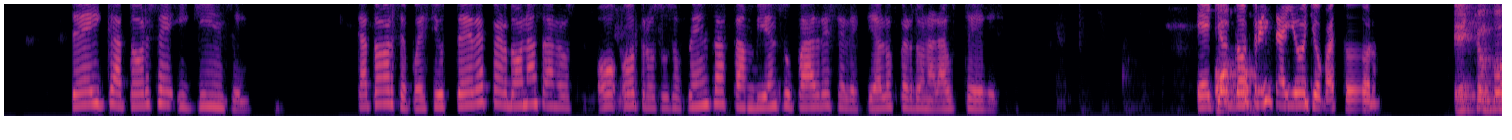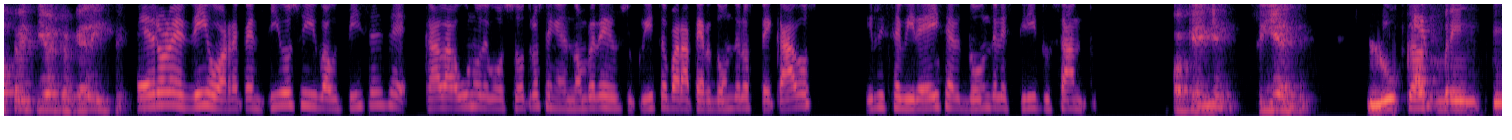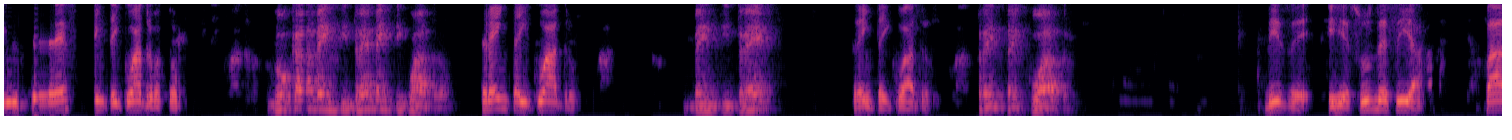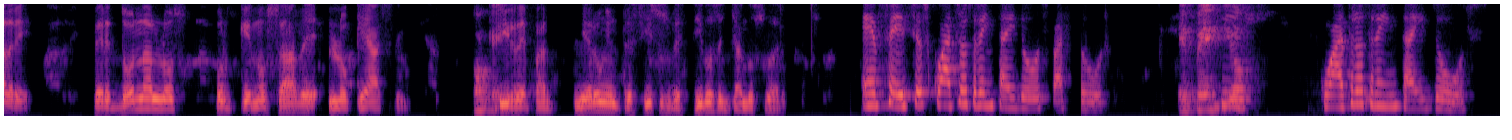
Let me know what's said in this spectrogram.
6, 14 y 15. 14. Pues si ustedes perdonan a los otros sus ofensas, también su Padre Celestial los perdonará a ustedes. Hechos 2.38, pastor. Hechos 2.38, ¿qué dice? Pedro les dijo, arrepentidos y bautícese cada uno de vosotros en el nombre de Jesucristo para perdón de los pecados y recibiréis el don del Espíritu Santo. Ok, bien. Siguiente. Lucas 23, 24, pastor. Lucas 23, 24. 34. 23. 34. 34. Dice, y Jesús decía, Padre, perdónalos porque no sabe lo que hacen. Okay. Y repartieron entre sí sus vestidos echando suerte. Efesios 4:32, pastor. Efesios 4:32.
